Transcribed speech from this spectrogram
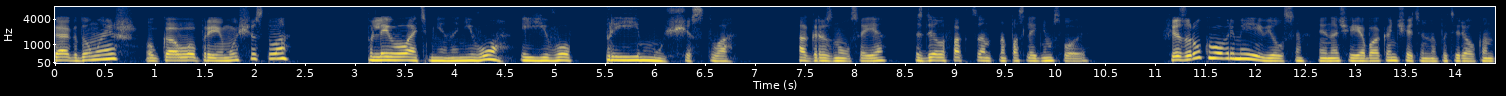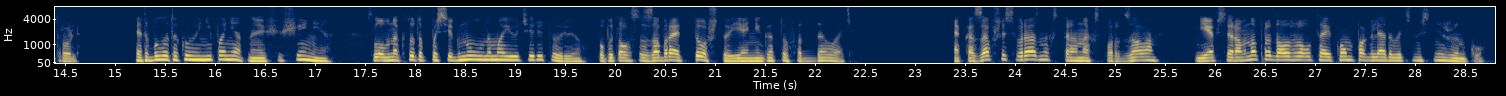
Как думаешь, у кого преимущество? Плевать мне на него и его преимущество, огрызнулся я, сделав акцент на последнем слове. Физрук вовремя явился, иначе я бы окончательно потерял контроль. Это было такое непонятное ощущение, словно кто-то посягнул на мою территорию, попытался забрать то, что я не готов отдавать. Оказавшись в разных сторонах спортзала, я все равно продолжал тайком поглядывать на снежинку —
